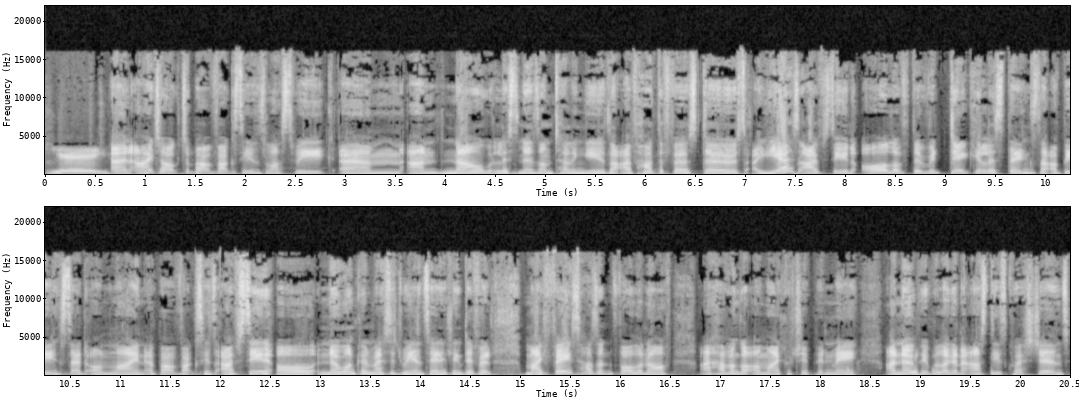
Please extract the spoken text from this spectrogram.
Yay. And I talked about vaccines last week, um, and now, listeners, I'm telling you that I've had the first dose. Yes, I've seen all of the ridiculous things that are being said online about vaccines. I've seen it all. No one can message me and say anything different. My face hasn't fallen off. I haven't got a microchip in me. I know people are going to ask these questions.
